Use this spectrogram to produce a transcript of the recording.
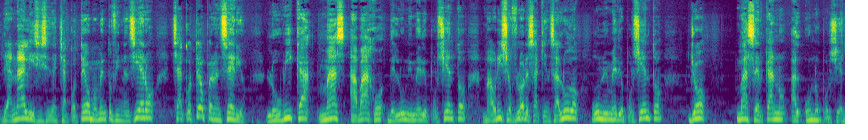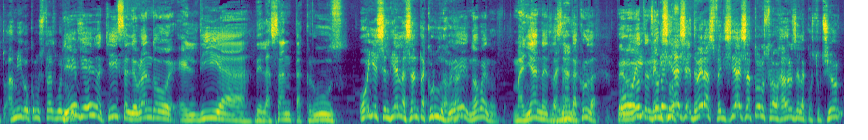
de análisis y de chacoteo, momento financiero, chacoteo pero en serio, lo ubica más abajo del 1,5%. Mauricio Flores, a quien saludo, 1,5%. Yo más cercano al 1%. Amigo, ¿cómo estás? Buenos bien, bien, aquí celebrando el Día de la Santa Cruz. Hoy es el Día de la Santa Cruda, ¿verdad? Sí, no, bueno, mañana es la Santa Cruda. Pero Hoy, felicidades, de veras, felicidades a todos los trabajadores de la construcción.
